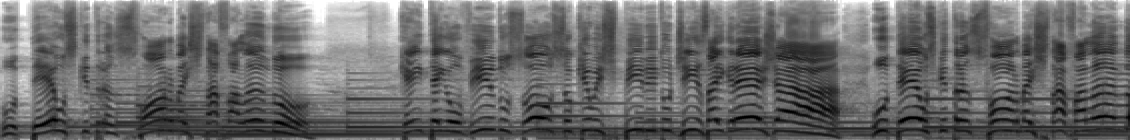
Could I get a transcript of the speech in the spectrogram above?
O Deus que transforma está falando. Quem tem ouvidos, ouça o que o Espírito diz à igreja. O Deus que transforma está falando.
